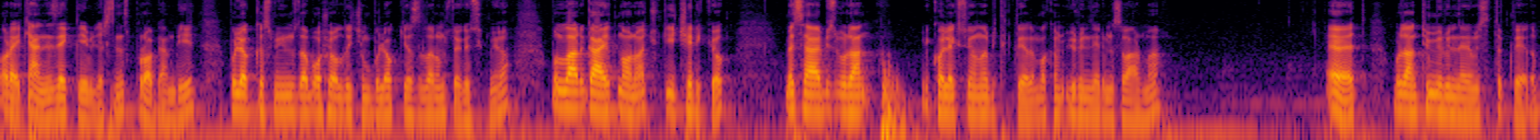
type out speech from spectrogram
Oraya kendiniz ekleyebilirsiniz. Problem değil. Blok kısmımız da boş olduğu için blok yazılarımız da gözükmüyor. Bunlar gayet normal çünkü içerik yok. Mesela biz buradan bir koleksiyona bir tıklayalım. Bakın ürünlerimiz var mı? Evet. Buradan tüm ürünlerimizi tıklayalım.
